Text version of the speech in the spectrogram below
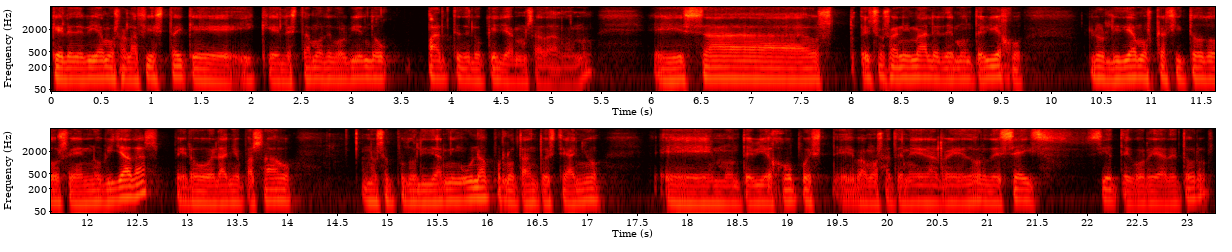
que le debíamos a la fiesta y que, que le estamos devolviendo parte de lo que ella nos ha dado. esos animales de Monteviejo los lidiamos casi todos en novilladas, pero el año pasado no se pudo lidiar ninguna, por lo tanto este año eh, en Monteviejo pues eh, vamos a tener alrededor de seis, siete corridas de toros.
